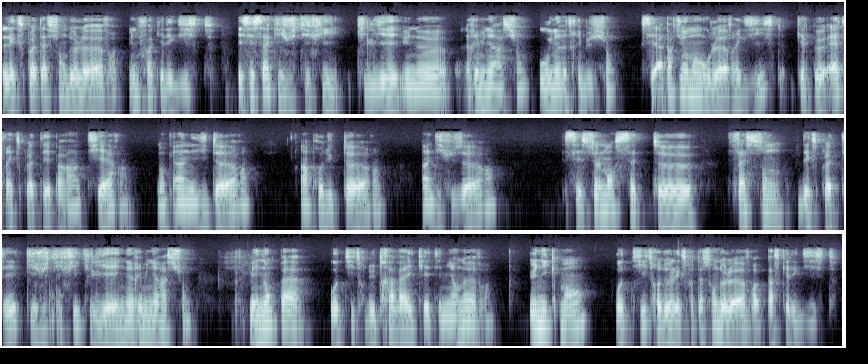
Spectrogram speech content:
l'exploitation de l'œuvre une fois qu'elle existe. Et c'est ça qui justifie qu'il y ait une rémunération ou une rétribution. C'est à partir du moment où l'œuvre existe qu'elle peut être exploitée par un tiers, donc un éditeur, un producteur, un diffuseur. C'est seulement cette euh, façon d'exploiter qui justifie qu'il y ait une rémunération. Mais non pas au titre du travail qui a été mis en œuvre, uniquement au titre de l'exploitation de l'œuvre parce qu'elle existe.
